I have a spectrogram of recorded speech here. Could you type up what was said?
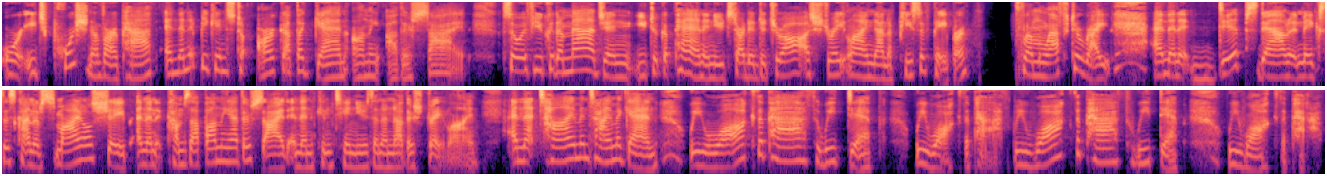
or each portion of our path, and then it begins to arc up again on the other side. So if you could imagine you took a pen and you started to draw a straight line down a piece of paper, from left to right. And then it dips down. It makes this kind of smile shape. And then it comes up on the other side and then continues in another straight line. And that time and time again, we walk the path, we dip, we walk the path. We walk the path, we dip, we walk the path.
